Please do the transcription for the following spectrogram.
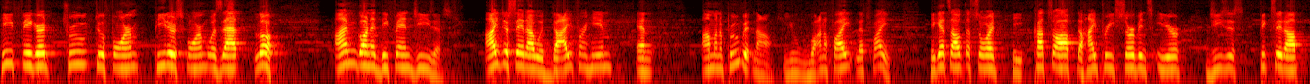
he figured, true to form, Peter's form, was that, look, I'm going to defend Jesus. I just said I would die for him, and I'm going to prove it now. You want to fight? Let's fight. He gets out the sword, he cuts off the high priest's servant's ear. Jesus picks it up,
